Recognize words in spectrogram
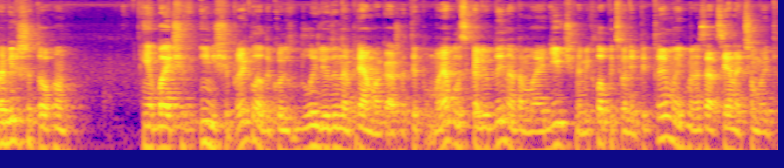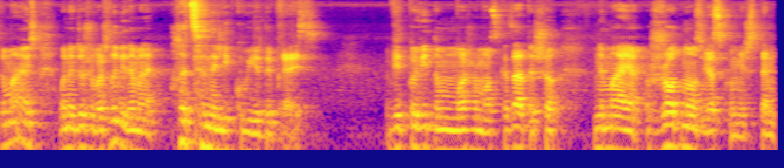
Ба більше того, я бачив інші приклади, коли людина прямо каже: типу, моя близька людина, там моя дівчина, мій хлопець, вони підтримують мене зараз. Я на цьому і тримаюсь. Вони дуже важливі для мене, але це не лікує депресію. Відповідно, ми можемо сказати, що немає жодного зв'язку між тим,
